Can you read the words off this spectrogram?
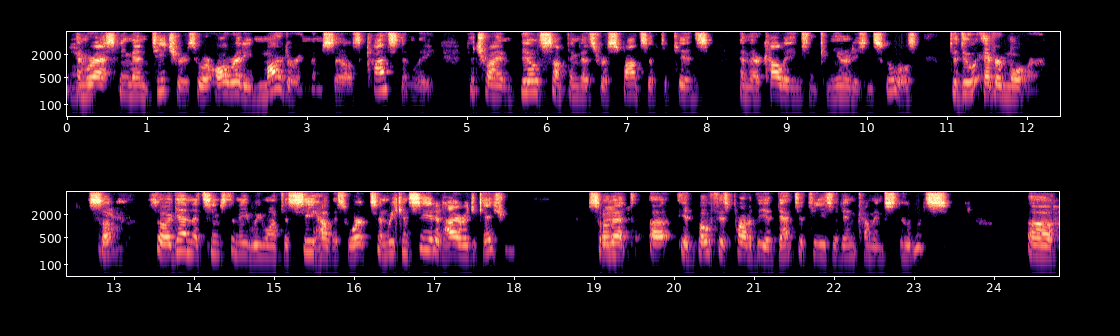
Yeah. And we're asking then teachers who are already martyring themselves constantly to try and build something that's responsive to kids and their colleagues and communities and schools to do ever more. So, yeah. so again, it seems to me we want to see how this works, and we can see it at higher education, so mm-hmm. that uh, it both is part of the identities of incoming students. Uh,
